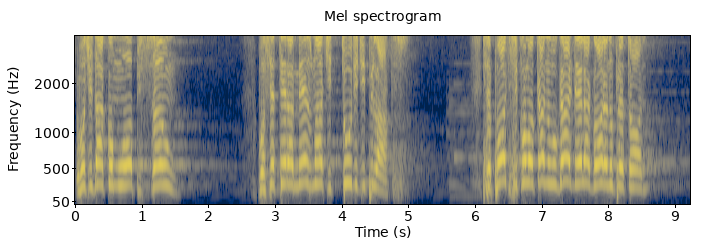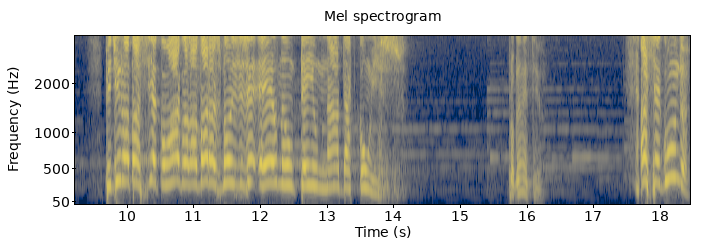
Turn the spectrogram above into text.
eu vou te dar como opção você ter a mesma atitude de Pilatos. Você pode se colocar no lugar dele agora no pretório, pedir uma bacia com água, lavar as mãos e dizer: Eu não tenho nada com isso. O problema é teu. A segunda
